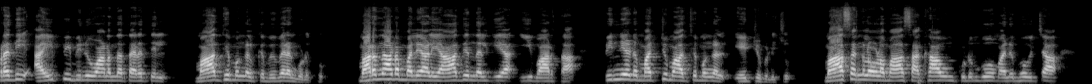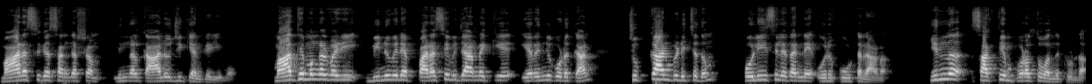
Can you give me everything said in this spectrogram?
പ്രതി ഐ പി ബിനുവാണെന്ന തരത്തിൽ മാധ്യമങ്ങൾക്ക് വിവരം കൊടുത്തു. മറുനാടൻ മലയാളി ആദ്യം നൽകിയ ഈ വാർത്ത പിന്നീട് മറ്റു മാധ്യമങ്ങൾ ഏറ്റുപിടിച്ചു. മാസങ്ങളോളം ആ സഖാവും കുടുംബവും അനുഭവിച്ച മാനസിക സംഘർഷം നിങ്ങൾക്ക് ആലോചിക്കാൻ കഴിയുമോ? മാധ്യമങ്ങൾ വഴി ബിനുവിനെ പരസ്യ വിചാരണയ്ക്ക് എറിഞ്ഞുകൊടുക്കാൻ ചുക്കാൻ പിടിച്ചതും പോലീസിലെ തന്നെ ഒരു കൂട്ടരാണ്. ഇന്ന് സത്യം പുറത്തു വന്നിട്ടുണ്ട്.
